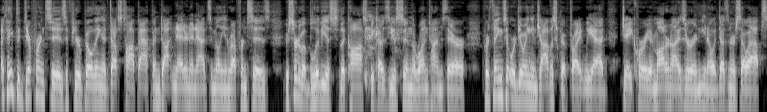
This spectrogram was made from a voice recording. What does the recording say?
I think the difference is if you're building a desktop app in .NET and it adds a million references, you're sort of oblivious to the cost because you assume the runtime's there. For things that we're doing in JavaScript, right, we add jQuery and Modernizr and, you know, a dozen or so apps.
